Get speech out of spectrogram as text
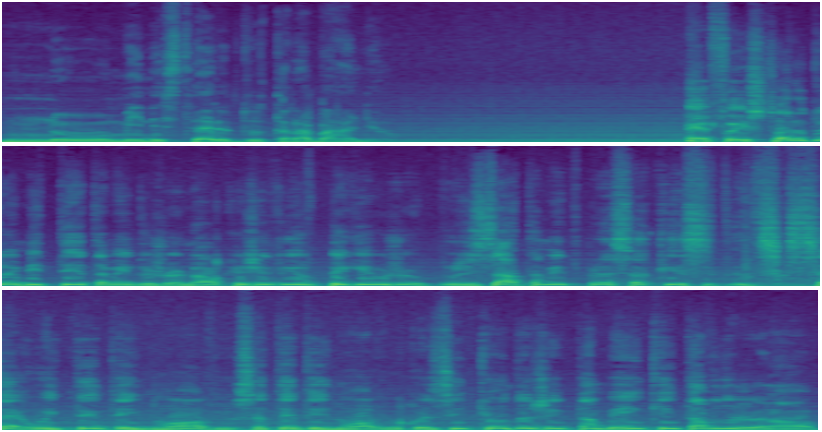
no Ministério do Trabalho. É, foi a história do MT também do jornal que a gente, eu peguei o exatamente para essa que esse, esse 89, 79, uma coisa assim, que onde a gente também, quem estava no jornal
